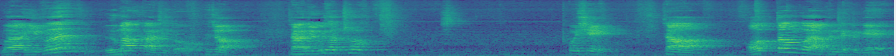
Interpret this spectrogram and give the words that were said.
뭐야? even 음악까지도. 그죠? 자, 근데 여기서 초 포식. 자, 어떤 거야? 근데 그게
